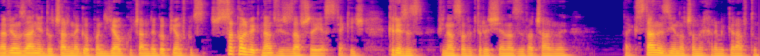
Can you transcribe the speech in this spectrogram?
nawiązanie do czarnego poniedziałku, czarnego piątku, cokolwiek nazwiesz, zawsze jest jakiś kryzys finansowy, który się nazywa czarny. Tak, Stany Zjednoczone Hermicraftu.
